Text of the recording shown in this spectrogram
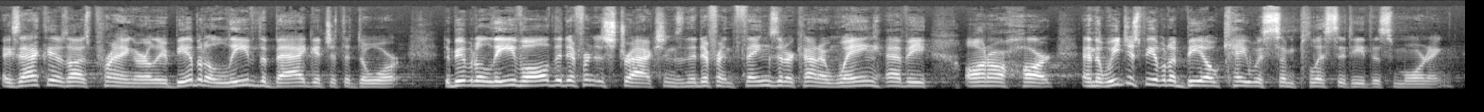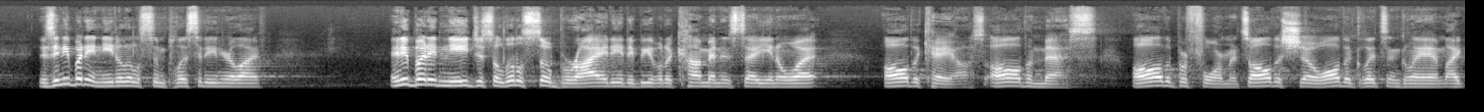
exactly as I was praying earlier, be able to leave the baggage at the door, to be able to leave all the different distractions and the different things that are kind of weighing heavy on our heart, and that we just be able to be okay with simplicity this morning. Does anybody need a little simplicity in your life? Anybody need just a little sobriety to be able to come in and say, you know what? All the chaos, all the mess, all the performance, all the show, all the glitz and glam, like,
